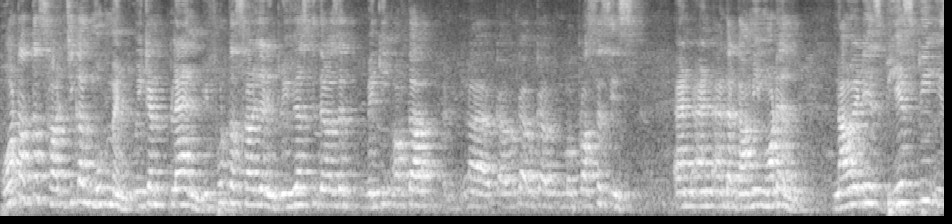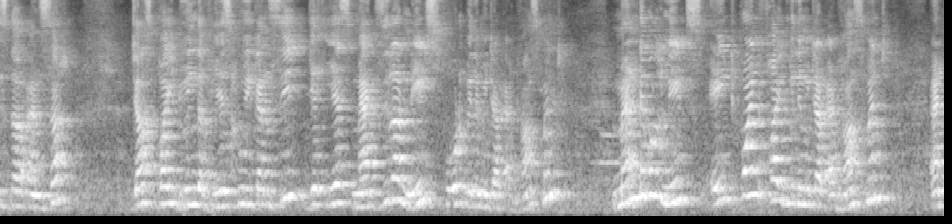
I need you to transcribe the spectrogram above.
What are the surgical movement we can plan before the surgery? Previously there was a making of the uh, processes and, and, and the dummy model. Nowadays VSP is the answer. Just by doing the VSP we can see yes maxilla needs 4 millimeter advancement. Mandible needs 8.5 millimeter advancement and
